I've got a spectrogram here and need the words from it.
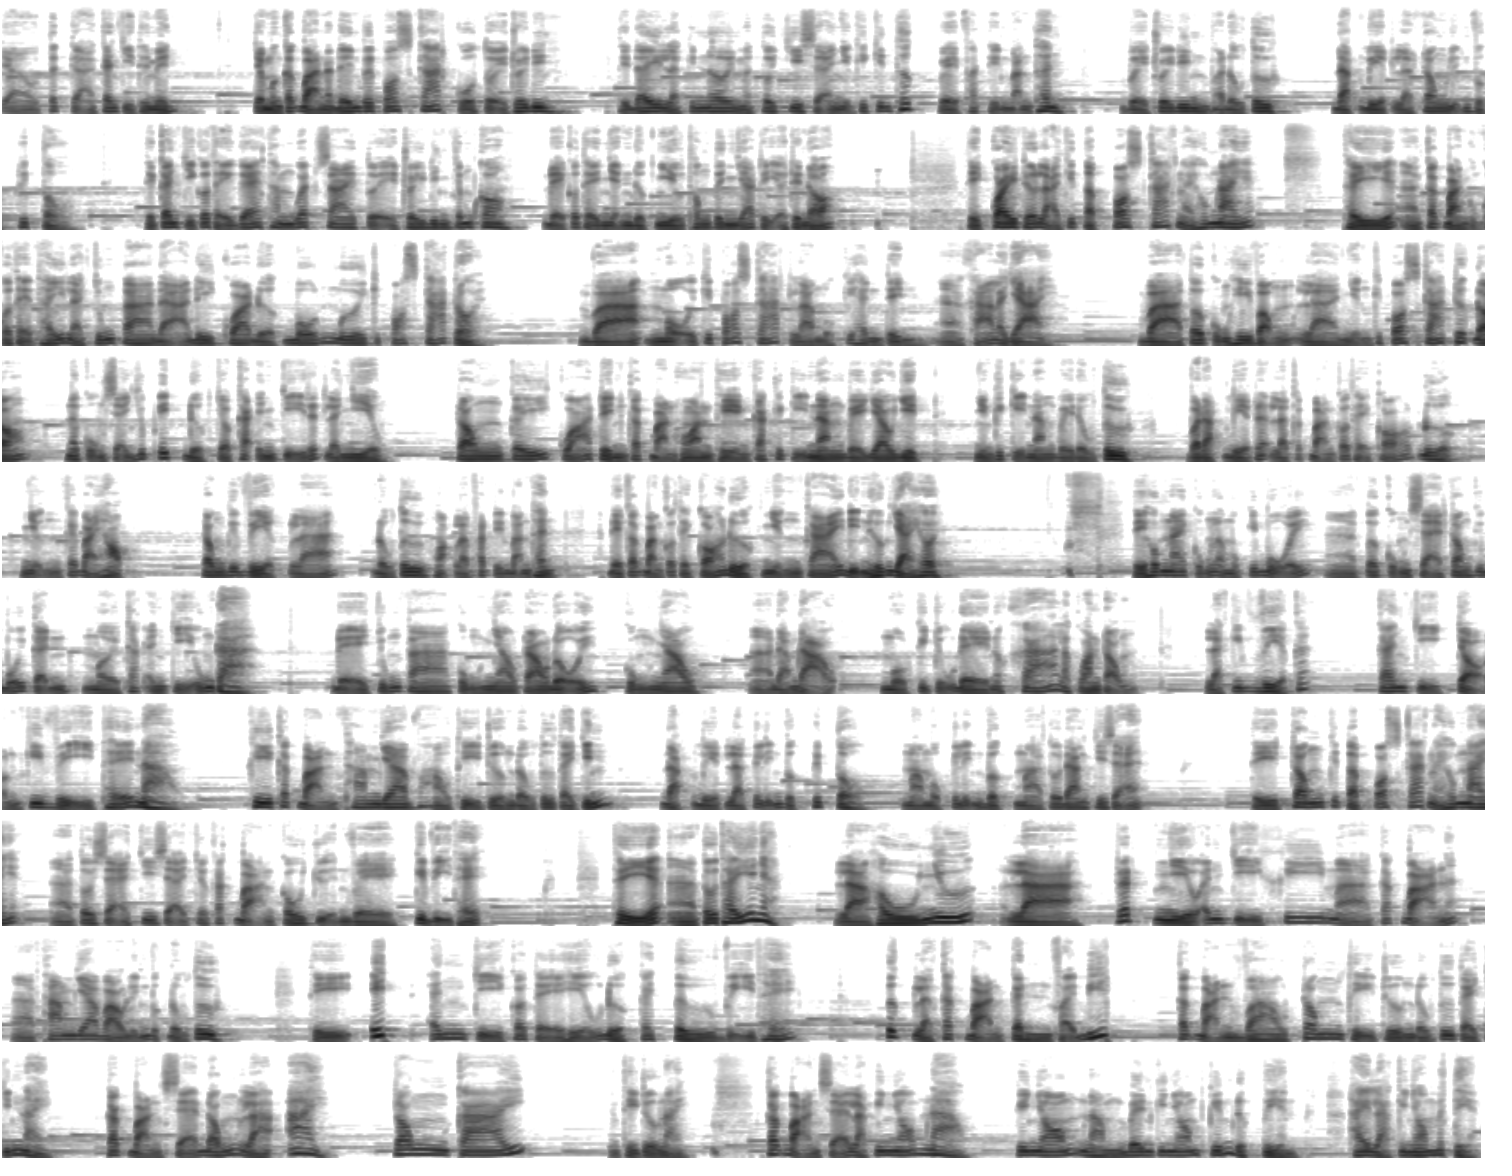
Chào tất cả các anh chị thân mến. Chào mừng các bạn đã đến với postcard của Tuệ Trading. Thì đây là cái nơi mà tôi chia sẻ những cái kiến thức về phát triển bản thân, về trading và đầu tư, đặc biệt là trong lĩnh vực crypto. Thì các anh chị có thể ghé thăm website tuetrading.com để có thể nhận được nhiều thông tin giá trị ở trên đó. Thì quay trở lại cái tập postcard ngày hôm nay ấy, thì à, các bạn cũng có thể thấy là chúng ta đã đi qua được 40 cái postcard rồi và mỗi cái postcard là một cái hành trình à, khá là dài. Và tôi cũng hy vọng là những cái postcard trước đó nó cũng sẽ giúp ích được cho các anh chị rất là nhiều. Trong cái quá trình các bạn hoàn thiện các cái kỹ năng về giao dịch những cái kỹ năng về đầu tư và đặc biệt là các bạn có thể có được những cái bài học trong cái việc là đầu tư hoặc là phát triển bản thân để các bạn có thể có được những cái định hướng dài hơi thì hôm nay cũng là một cái buổi à, tôi cũng sẽ trong cái bối cảnh mời các anh chị uống trà để chúng ta cùng nhau trao đổi cùng nhau à, đàm đạo. Một cái chủ đề nó khá là quan trọng là cái việc á, các anh chị chọn cái vị thế nào khi các bạn tham gia vào thị trường đầu tư tài chính đặc biệt là cái lĩnh vực crypto mà một cái lĩnh vực mà tôi đang chia sẻ. Thì trong cái tập podcast ngày hôm nay à, tôi sẽ chia sẻ cho các bạn câu chuyện về cái vị thế thì à, tôi thấy nha là hầu như là rất nhiều anh chị khi mà các bạn à, tham gia vào lĩnh vực đầu tư thì ít anh chị có thể hiểu được cái từ vị thế. Tức là các bạn cần phải biết các bạn vào trong thị trường đầu tư tài chính này các bạn sẽ đóng là ai trong cái thị trường này. Các bạn sẽ là cái nhóm nào? Cái nhóm nằm bên cái nhóm kiếm được tiền hay là cái nhóm mất tiền?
